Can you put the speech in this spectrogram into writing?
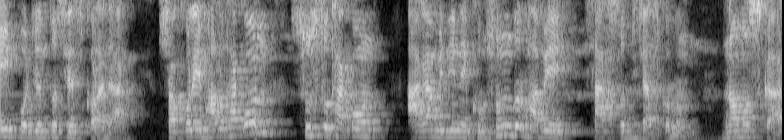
এই পর্যন্ত শেষ করা যাক। সকলেই ভালো থাকুন, সুস্থ থাকুন, আগামী দিনে খুব সুন্দরভাবে শাকসবজি চাষ করুন। নমস্কার।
